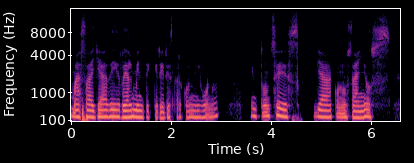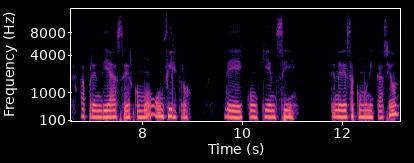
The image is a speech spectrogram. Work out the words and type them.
más allá de realmente querer estar conmigo, ¿no? Entonces ya con los años aprendí a hacer como un filtro de con quién sí tener esa comunicación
